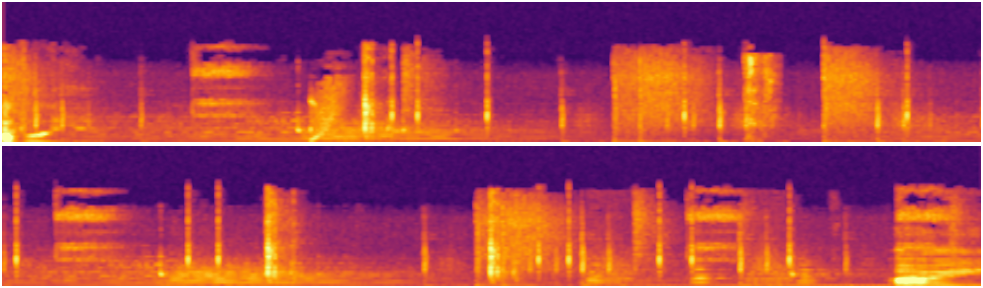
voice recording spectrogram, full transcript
cover you. I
